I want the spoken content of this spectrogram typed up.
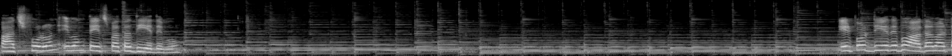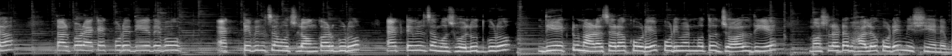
পাঁচ ফোড়ন এবং তেজপাতা দিয়ে দেব। এরপর দিয়ে দেব আদা বাটা, তারপর এক এক করে দিয়ে দেব এক টেবিল চামচ লঙ্কার গুঁড়ো, এক টেবিল চামচ হলুদ গুঁড়ো, দিয়ে একটু নাড়াচাড়া করে পরিমাণ মতো জল দিয়ে মশলাটা ভালো করে মিশিয়ে নেব।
